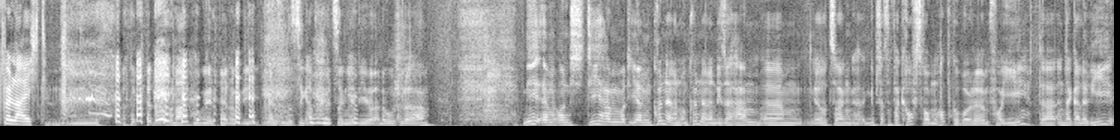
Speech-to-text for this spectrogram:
Vielleicht. Könnt ihr mal nachgoogeln, halt irgendwie die ganzen lustigen Abkürzungen hier, die wir an der Hochschule haben. Nee, ähm, und die haben mit ihren Gründerinnen und Gründerinnen, die sie haben, ähm, sozusagen, gibt es jetzt einen Verkaufsraum im Hauptgebäude, im Foyer, da in der Galerie,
